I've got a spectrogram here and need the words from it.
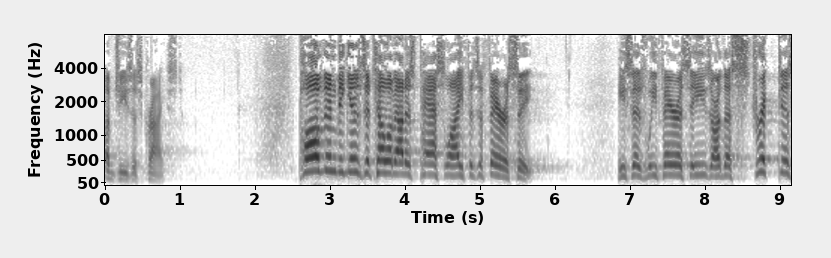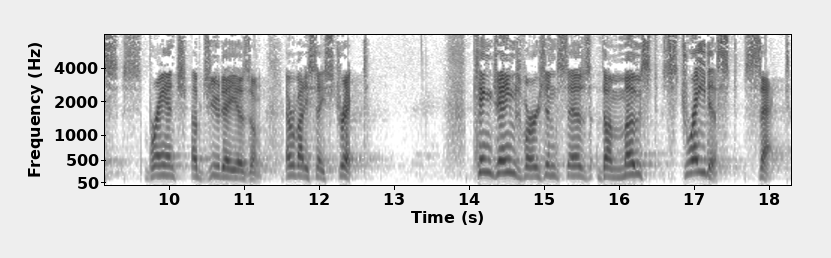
of Jesus Christ. Paul then begins to tell about his past life as a Pharisee. He says, we Pharisees are the strictest branch of Judaism. Everybody say strict. King James Version says the most straightest sect,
